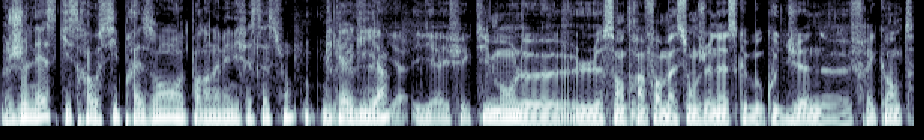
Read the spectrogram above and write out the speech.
jeunesse qui sera aussi présent pendant la manifestation. Michael Guillard. Il, y a effectivement le, le, centre information jeunesse que beaucoup de jeunes fréquentent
